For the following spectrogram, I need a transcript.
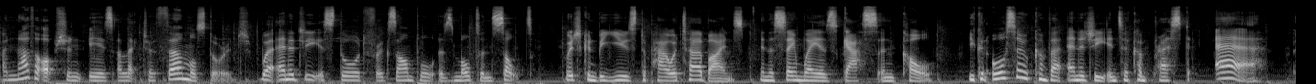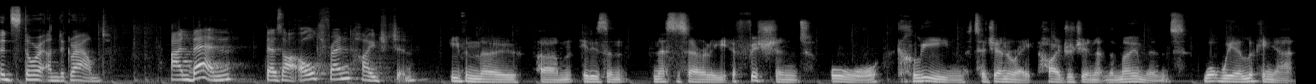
Another option is electrothermal storage, where energy is stored, for example, as molten salt, which can be used to power turbines in the same way as gas and coal. You can also convert energy into compressed air and store it underground. And then there's our old friend hydrogen. Even though um, it isn't necessarily efficient or clean to generate hydrogen at the moment. What we're looking at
